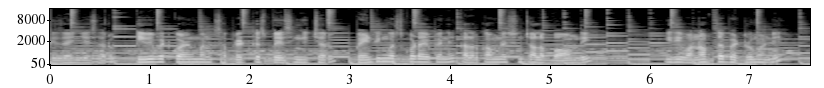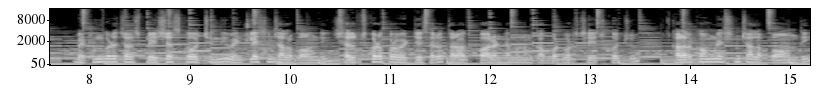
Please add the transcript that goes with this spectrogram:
డిజైన్ చేశారు. టీవీ పెట్టుకోవడానికి మనకి సపరేట్గా స్పేసింగ్ ఇచ్చారు. పెయింటింగ్ వర్క్స్ కూడా అయిపోయినాయి. కలర్ కాంబినేషన్ చాలా బాగుంది. ఇది వన్ ఆఫ్ ద బెడ్రూమ్ అండి. బెడ్రూమ్ కూడా చాలా స్పేషియస్గా వచ్చింది. వెంటిలేషన్ చాలా బాగుంది. షెల్ఫ్స్ కూడా ప్రొవైడ్ చేశారు. తర్వాత కావాలంటే మనం కబోర్డ్ వర్క్ చేసుకోవచ్చు. కలర్ కాంబినేషన్ చాలా బాగుంది.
